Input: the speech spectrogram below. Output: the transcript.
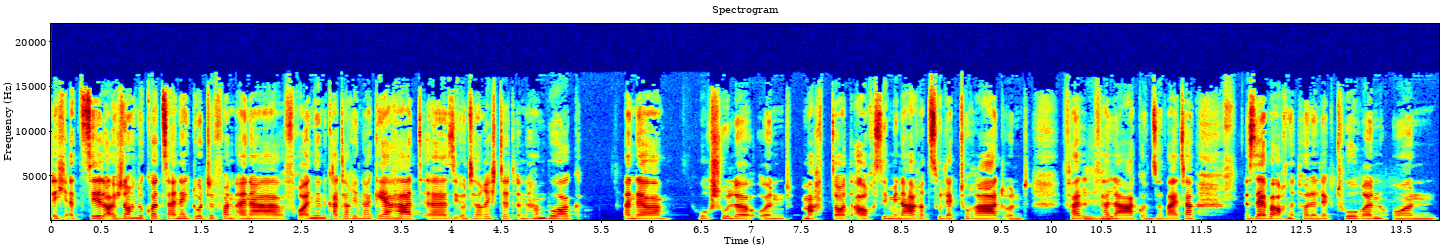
ich erzähle euch noch eine kurze Anekdote von einer Freundin, Katharina Gerhardt. Äh, sie unterrichtet in Hamburg an der Hochschule und macht dort auch Seminare zu Lektorat und Ver mhm. Verlag und so weiter. Ist selber auch eine tolle Lektorin und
